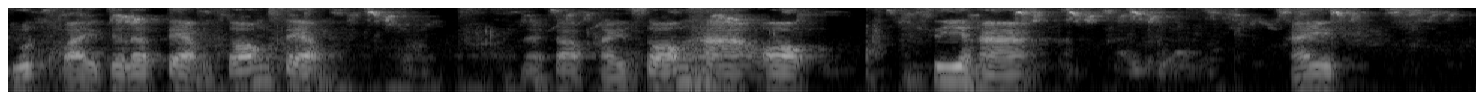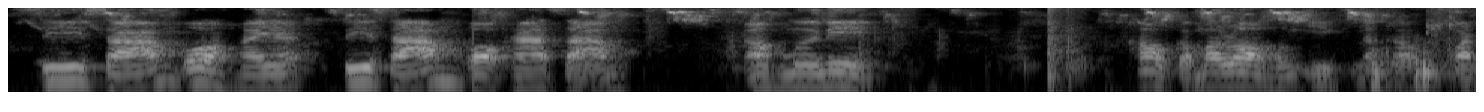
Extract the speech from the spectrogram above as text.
หลุดไปเท่าละแต้มสองแต้ม นะครับให้สองหาออกสี่หาให้สี่สามโอ้ให้สี่สามออกหาสามเอามือนี่เข้ากับมาล่องมึงอีกนะครับฟัน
